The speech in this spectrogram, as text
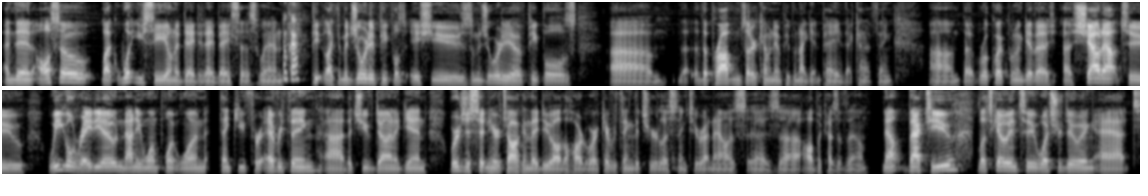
and then also like what you see on a day to day basis when Okay. pe- like the majority of people's issues, the majority of people's um, the, the problems that are coming in, people not getting paid, that kind of thing. Um, but real quick, we're going to give a, a shout out to Weagle Radio 91.1. Thank you for everything uh, that you've done. Again, we're just sitting here talking. They do all the hard work. Everything that you're listening to right now is, is uh, all because of them. Now, back to you. Let's go into what you're doing at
